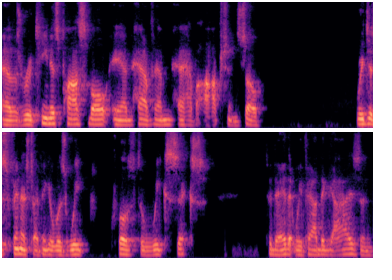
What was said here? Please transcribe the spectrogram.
as routine as possible and have them have options. So we just finished. I think it was week close to week six today that we've had the guys, and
